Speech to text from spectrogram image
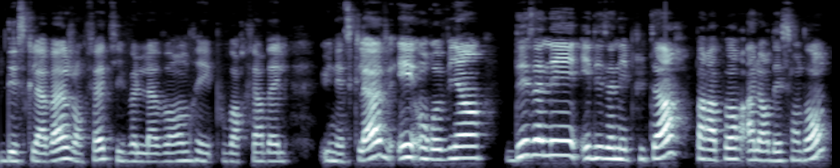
d'esclavage en fait, ils veulent la vendre et pouvoir faire d'elle une esclave et on revient des années et des années plus tard par rapport à leurs descendants.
